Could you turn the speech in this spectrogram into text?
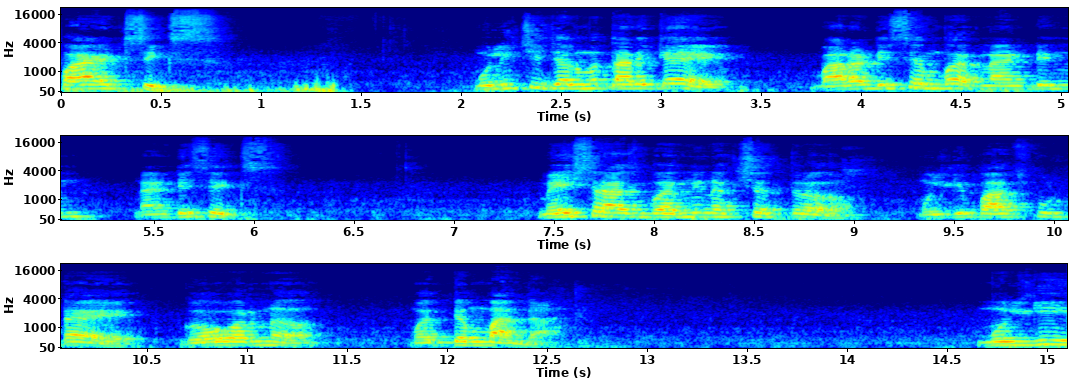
five eight six मुलीची जन्मतारीख आहे बारा डिसेंबर नाईन्टीन नाईन्टी सिक्स. मेषराज बर्नी नक्षत्र मुलगी पाच फूट आहे गोवर्ण मध्यम बांधा. मुलगी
